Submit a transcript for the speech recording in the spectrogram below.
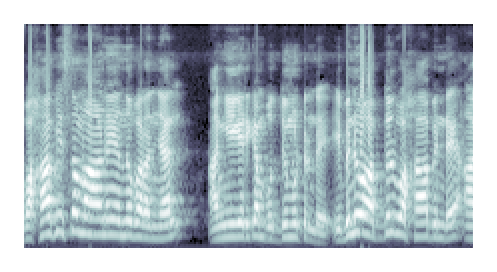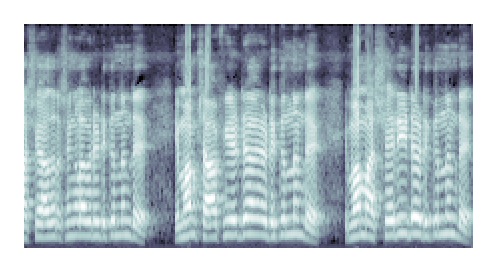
വഹാബിസമാണ് എന്ന് പറഞ്ഞാൽ അംഗീകരിക്കാൻ ബുദ്ധിമുട്ടുണ്ട്. ഇബിനു അബ്ദുൽ വഹാബിന്റെ ആശയാദർശങ്ങൾ അവർ എടുക്കുന്നുണ്ട്. ഇമാം ഷാഫിയുടെ എടുക്കുന്നുണ്ട്. ഇമാം അഷരിയുടെ എടുക്കുന്നുണ്ട്.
